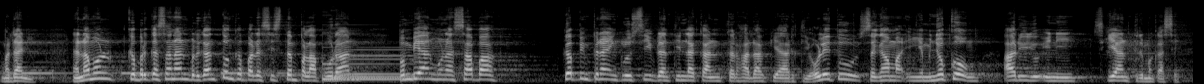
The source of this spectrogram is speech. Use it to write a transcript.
madani. Dan namun keberkesanan bergantung kepada sistem pelaporan, pembiayaan munasabah, kepimpinan inklusif dan tindakan terhadap KRT. Oleh itu, Segamat ingin menyokong RUU ini. Sekian, terima kasih.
